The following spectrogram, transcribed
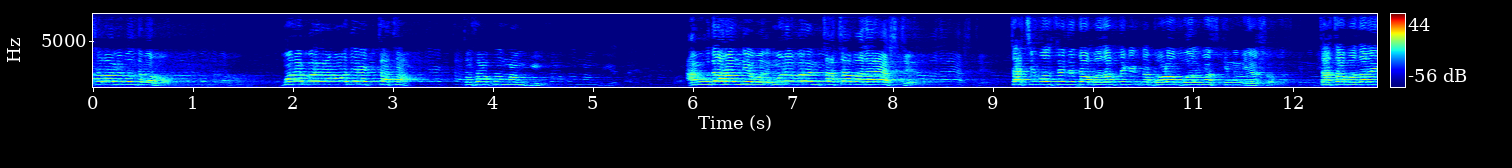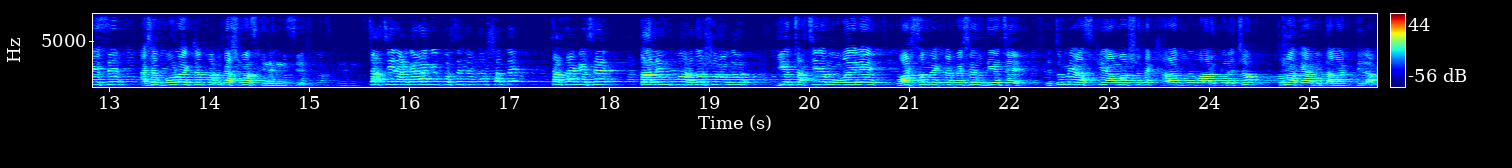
মাসালা আমি বলতে পারব। মনে করেন আমাদের এক চাচা। চাচা, আপনার নাম কি? আমি উদাহরণ দিয়ে বলি। মনে করেন চাচা বাজারে আসছে। চাচি বলছে যে, দাও, বাজার থেকে একটা বড় বোয়াল মাছ কিনে নিয়ে আসো। চাচা বাজারে গেছে আচ্ছা বড় একটা পাঙ্কাশ মাছ কিনে নিছে। চাচির আগারাগি করছে চাচার সাথে। চাচা গেছে তালিমপুর আদর্শনগর গিয়ে চাচিরে মোবাইলে হোয়াটসঅ্যাপে একটা মেসেজ দিয়েছে যে, তুমি আজকে আমার সাথে খারাপ ব্যবহার করেছ, তোমাকে আমি তালাক দিলাম।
